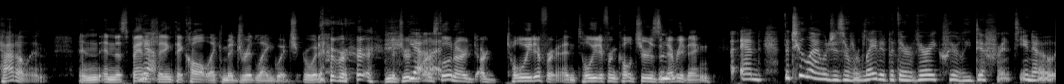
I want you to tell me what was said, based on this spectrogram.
Catalan. And in the Spanish, Yeah. I think they call it like Madrid language or whatever. Madrid Yeah. and Barcelona are, are totally different and totally different cultures and Mhm. everything. And the two languages are related, but they're very clearly different. You know,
